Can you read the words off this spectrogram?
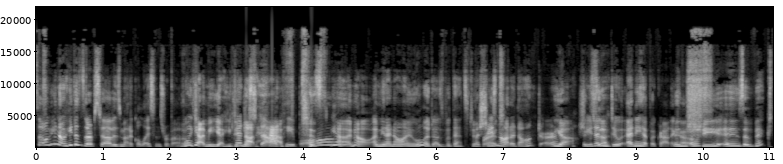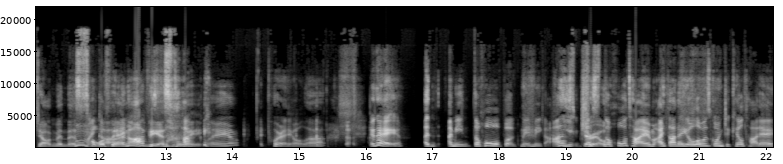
So, you know, he deserves to have his medical license revoked. Well, yeah, I mean, yeah, he did Can't not just stab have people. to. Yeah, I know. I mean, I know Ayoola does, but that's different. but she's not a doctor. Yeah, She didn't do any Hippocratic and oath. she is a victim in this Oh whole God. thing, obviously. Exactly. Poor Ayoola. Okay. I, I mean, the whole book made me gasp. Just true. the whole time, I thought Ayoola was going to kill Tade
